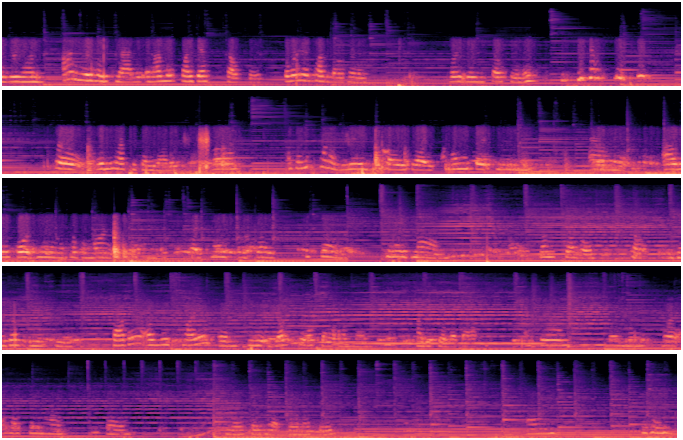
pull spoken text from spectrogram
everyone. I'm your host, Maddie, and I'm with my guest, Chelsi. So we're going to talk about her birthday Chelsi. so, what do you have to say about it? Well, I think it's kind of weird because, like, I'm 13 and I'll be 14 in a couple months. And, like, it's like, it's like teenage mom. Struggle. So, Jacob is the father of just feels so them. How do you feel about that? I feel lonely, but I have some uh, so, You know, things like doing my food. um,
